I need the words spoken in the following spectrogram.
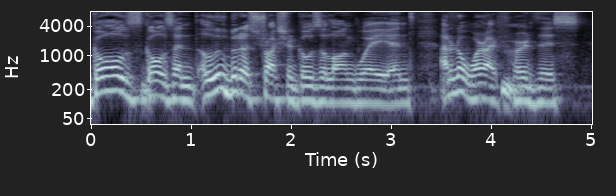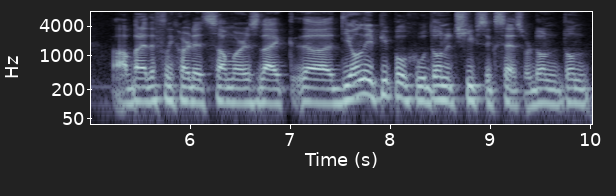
goals, goals, and a little bit of structure goes a long way. And I don't know where I've heard this, uh, but I definitely heard it somewhere. Is like the the only people who don't achieve success or don't don't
